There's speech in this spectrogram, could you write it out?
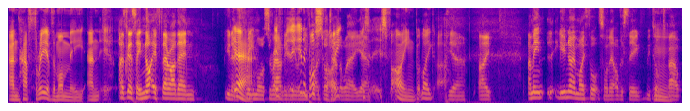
and have three of them on me and it, I was going to say not if there are then, you know, Yeah. three more surrounding If- you in a you've got boss to out fight, the way. Yeah, it's, it's fine but like uh, yeah. I, I mean, you know my thoughts on it. Obviously, we talked Mm. about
